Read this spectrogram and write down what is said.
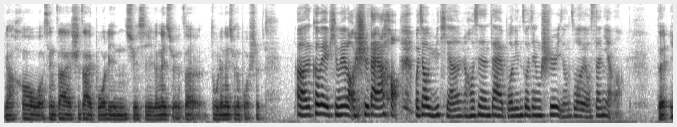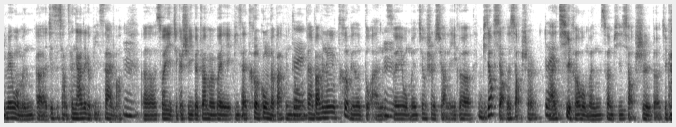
然后我现在是在柏林学习人类学，的读人类学的博士。呃，各位评委老师，大家好，我叫于田，然后现在在柏林做建筑师，已经做了有三年了。对，因为我们呃这次想参加这个比赛嘛，嗯，呃，所以这个是一个专门为比赛特供的八分钟，但是八分钟又特别的短，嗯。所以我们就是选了一个比较小的小事儿来契合我们蒜皮小事的这个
